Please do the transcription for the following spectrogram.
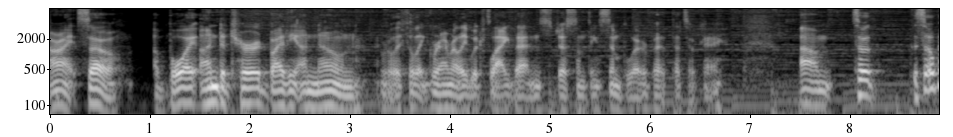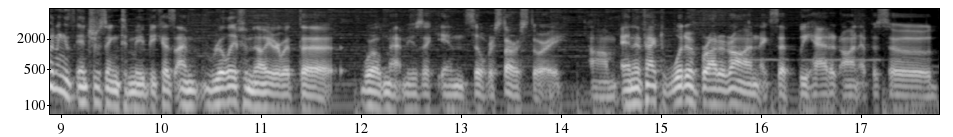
All right, so a boy undeterred by the unknown. I really feel like Grammarly would flag that and suggest something simpler, but that's okay. Um, so this opening is interesting to me because I'm really familiar with the world map music in Silver Star Story. Um, and in fact, would have brought it on, except we had it on episode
